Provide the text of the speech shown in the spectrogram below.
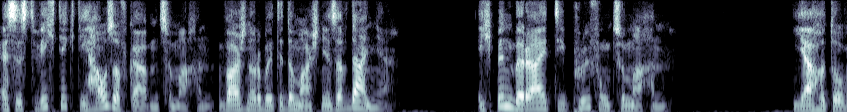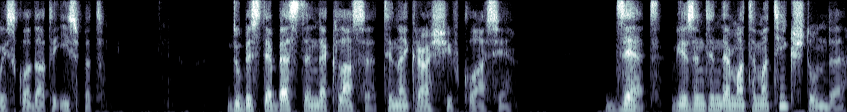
Es ist wichtig, die Hausaufgaben zu machen. Важно робити домашнє завдання. Ich bin bereit, die Prüfung zu machen. Я готовий складати іспит. Du bist der Beste in der Klasse. Ти найкращий в класі. Z. Wir sind in der Mathematikstunde.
